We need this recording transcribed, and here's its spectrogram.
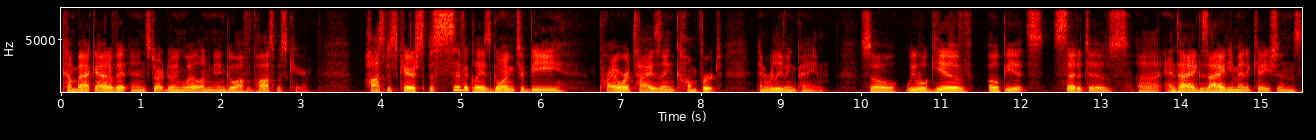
come back out of it and start doing well and, and go off of hospice care. Hospice care specifically is going to be prioritizing comfort and relieving pain. So we will give opiates, sedatives, uh, anti anxiety medications,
